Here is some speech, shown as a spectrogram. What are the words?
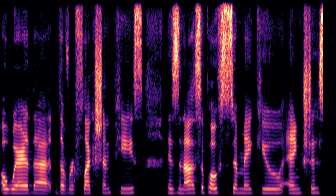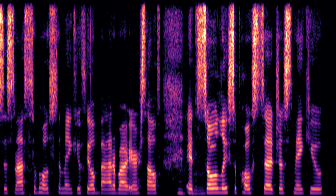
aware that the reflection piece is not supposed to make you anxious. It's not supposed to make you feel bad about yourself. It's Mhm. solely supposed to just make you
